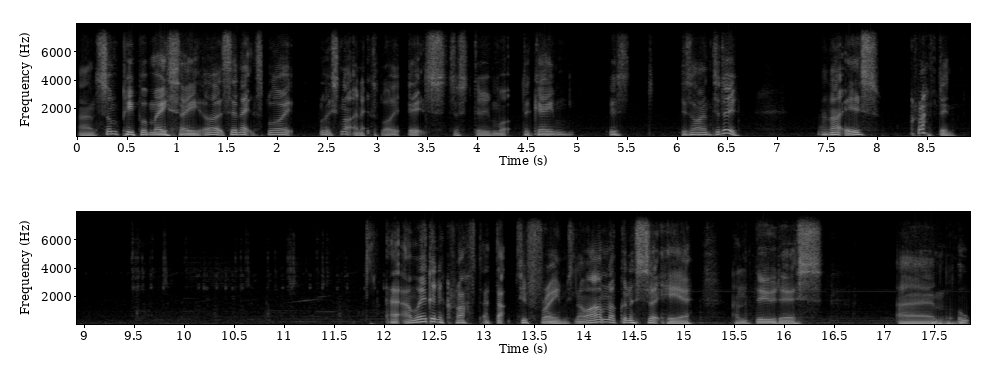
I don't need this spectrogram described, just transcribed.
and some people may say, "Oh, it's an exploit." Well, it's not an exploit. It's just doing what the game is designed to do, and that is crafting. Uh, and we're going to craft adaptive frames. Now, I'm not going to sit here and do this. Um, oh,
